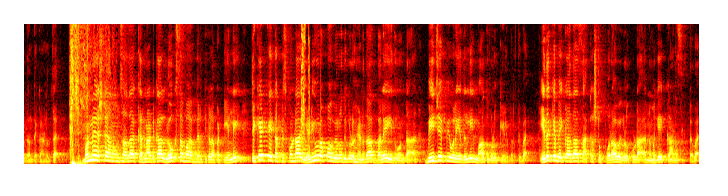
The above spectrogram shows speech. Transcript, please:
ಇದ್ದಂತೆ ಕಾಣುತ್ತೆ. ಮೊನ್ನೆ ಅಷ್ಟೇ ಅನೌನ್ಸ್ ಆದ ಕರ್ನಾಟಕ ಲೋಕಸಭಾ ಅಭ್ಯರ್ಥಿಗಳ ಪಟ್ಟಿಯಲ್ಲಿ ಟಿಕೆಟ್ ಕೈ ತಪ್ಪಿಸಿಕೊಂಡ ಯಡಿಯೂರಪ್ಪ ವಿರೋಧಿಗಳು ಹೆಣದ ಬಲೆ ಇದು ಅಂತ ಬಿಜೆಪಿ ವಲಯದಲ್ಲಿ ಮಾತುಗಳು ಕೇಳಿ ಬರ್ತಿವೆ. ಇದಕ್ಕೆ ಬೇಕಾದ ಸಾಕಷ್ಟು ಪುರಾವೆಗಳು ಕೂಡ ನಮಗೆ ಕಾಣಸಿಗ್ತವೆ.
